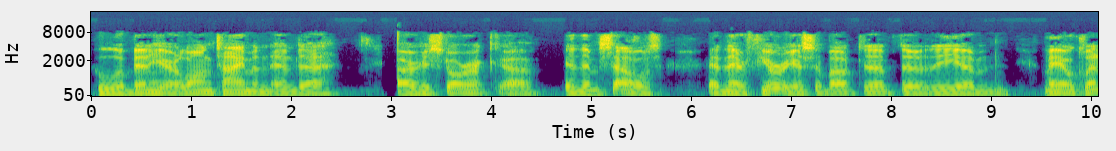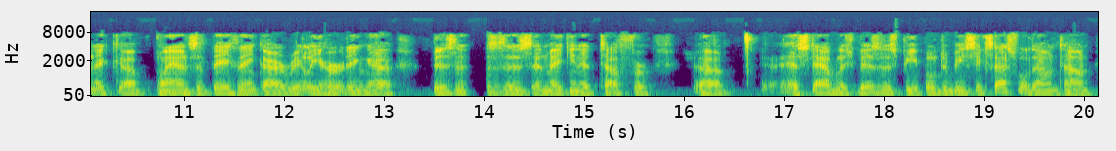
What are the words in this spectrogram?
who have been here a long time and and are historic in themselves and they're furious about uh, the the um, Mayo Clinic uh, plans that they think are really hurting uh, businesses and making it tough for uh, established business people to be successful downtown,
